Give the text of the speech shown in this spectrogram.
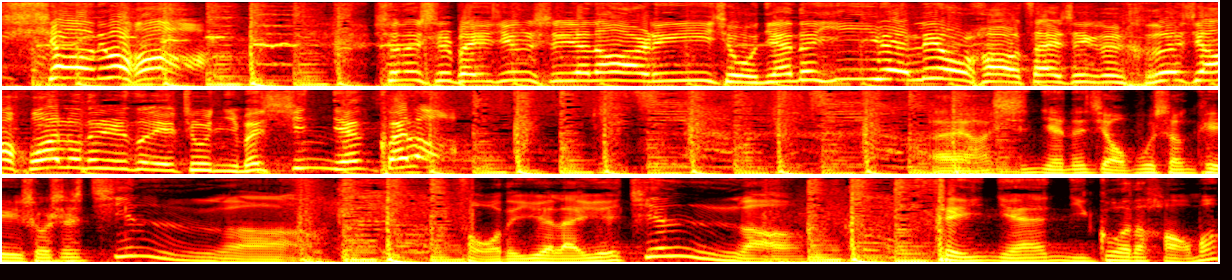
向你们好。现在是北京时间的二零一九年的一月六号，在这个阖家欢乐的日子里，祝你们新年快乐！哎呀，新年的脚步声可以说是近了，走的越来越近了。这一年你过得好吗？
